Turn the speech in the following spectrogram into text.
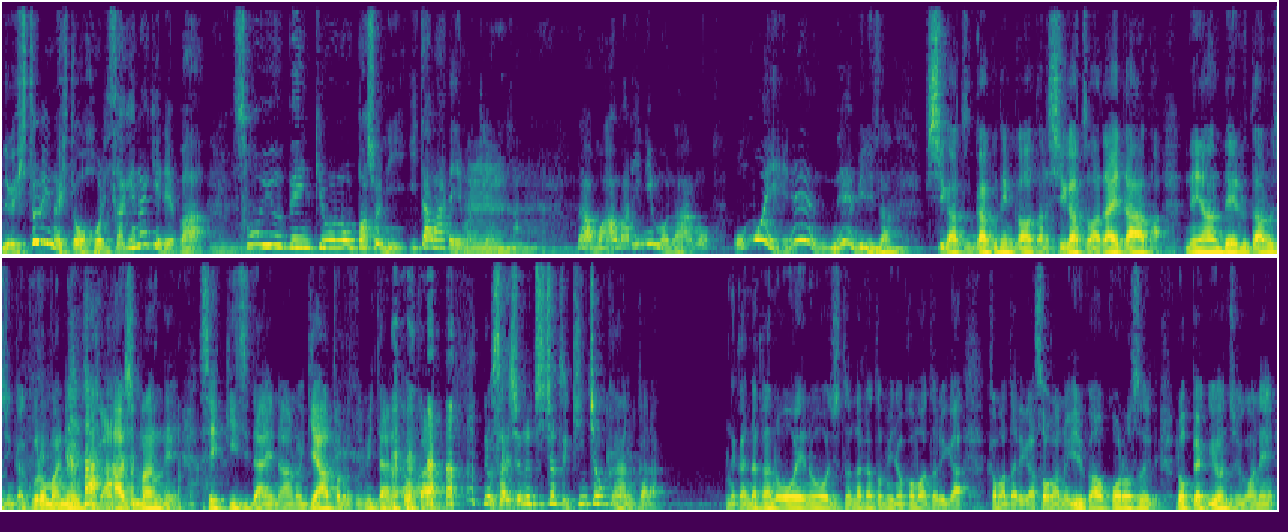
で一人の人を掘り下げなければ、そういう勉強の場所に至らへんわけやんか、だからもうあまりにもなもう思えへんねビリーさん、うん、4月学年変わったら4月は大体あなたネアンデルタール人かクロマニヨン人から始まんねん。石器時代のあのギャートルズみたいなとこから。でも最初のうちちょっと緊張感あるからなんか中野大江の王子と中臣の鎌取が鎌足が蘇我の入鹿を殺す645年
